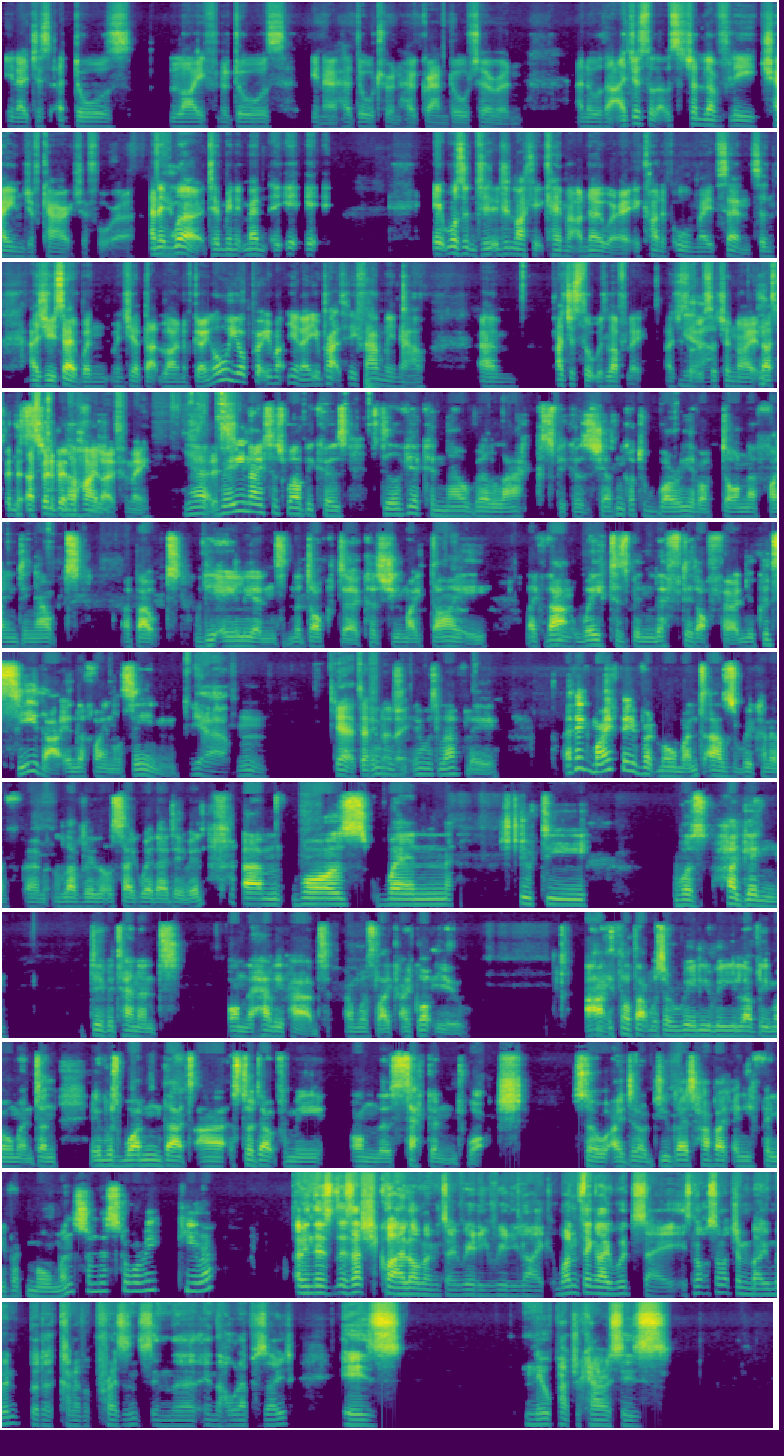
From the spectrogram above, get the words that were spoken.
you know, just adores life and adores, you know, her daughter and her granddaughter and and all that. I just thought that was such a lovely change of character for her, and it Yeah. worked. I mean, it meant it. it, it wasn't. It didn't like it came out of nowhere. It, kind of all made sense. And as you said, when when she had that line of going, "Oh, you're pretty much, you know, you're practically family now," um, I just thought it was lovely. I just thought it was such a night. It's- That's been it's that's been a bit of a highlight for me. Yeah, this. really nice as well because Sylvia can now relax because she hasn't got to worry about Donna finding out about the aliens and the doctor because she might die. Like that weight has been lifted off her, and you could see that in the final scene. Yeah, Mm. Yeah, It was definitely. it was lovely. I think my favorite moment, as we kind of um, lovely little segue there, David, um, was when Ncuti was hugging David Tennant on the helipad and was like, "I got you." I thought that was a really, really lovely moment, and it was one that uh, stood out for me on the second watch. So I don't know. Do you guys have like any favorite moments from this story, Keira? I mean, there's there's actually quite a lot of moments I really really like. One thing I would say is not so much a moment, but a kind of a presence in the in the whole episode, is Neil Patrick Harris's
